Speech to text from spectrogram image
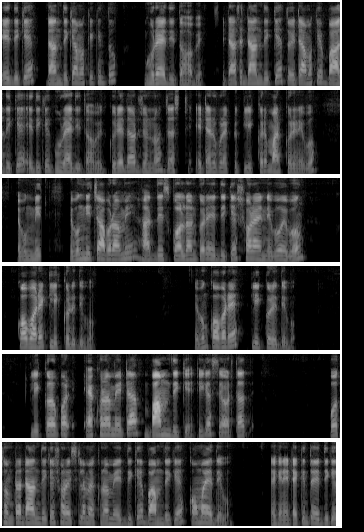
এইদিকে, ডান দিকে আমাকে কিন্তু ঘুরাই দিতে হবে। এটা আছে ডান দিকে, তো এটা আমাকে বা দিকে এদিকে ঘুরাই দিতে হবে। ঘুরে দেওয়ার জন্য জাস্ট এটার উপর একটু ক্লিক করে মার্ক করে নিব। এবং এবং নিচে আবার আমি হাত দিয়ে স্কল ডাউন করে এদিকে সরাই নেব এবং কভারে ক্লিক করে দিব। এবং কভারে ক্লিক করে দেব। ক্লিক করার পর এখন আমি এটা বাম দিকে, ঠিক আছে? অর্থাৎ প্রথমটা ডান দিকে সরাইছিলাম, এখন আমি এদিকে বাম দিকে কমায় দেব। দেখেন, এটা কিন্তু এদিকে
